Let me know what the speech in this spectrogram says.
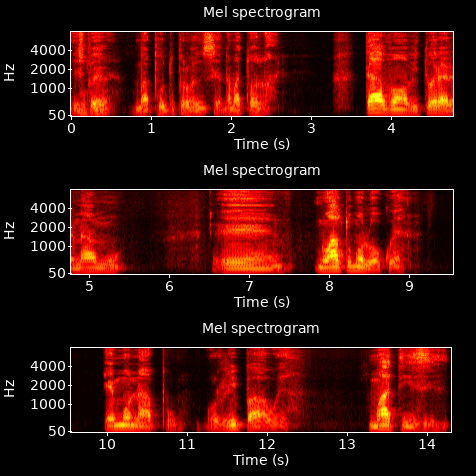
Isto é uhum. é Maputo província, na Matola. Estavam a Vitória Renamo eh, no Alto Moloque, em Monapo, Ripaue, Matize,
